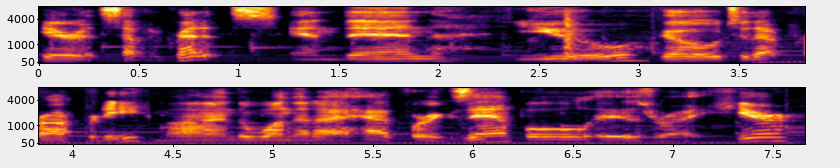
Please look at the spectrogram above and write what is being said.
here at seven credits and then you go to that property. Mine the one that i have for example is right here.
